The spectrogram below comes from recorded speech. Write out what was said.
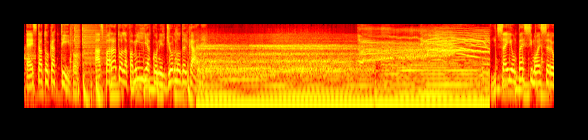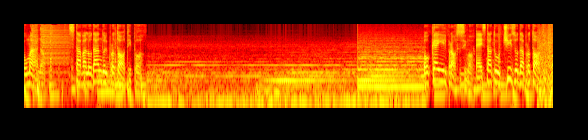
È stato cattivo. Ha sparato alla famiglia con il giorno del cane. Sei un pessimo essere umano. Stava lodando il prototipo. Ok, il prossimo. È stato ucciso da prototipo.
